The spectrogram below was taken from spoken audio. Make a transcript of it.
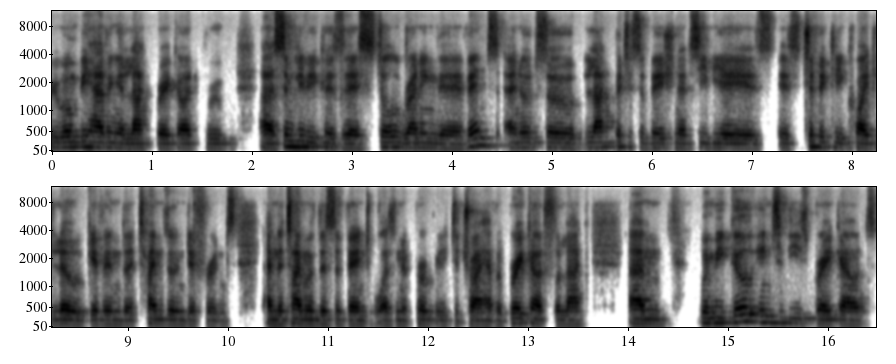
we won't be having a LAC breakout group uh, simply because they're still running their events and also LAC at CBA is, is typically quite low given the time zone difference and the time of this event wasn't appropriate to try have a breakout for LAC. Um, when we go into these breakouts,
